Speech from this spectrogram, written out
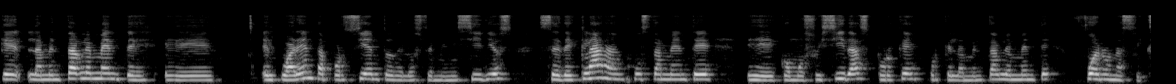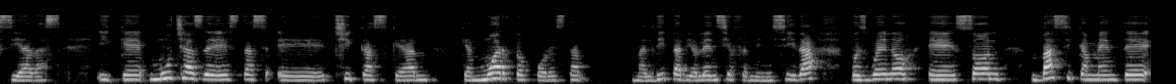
que lamentablemente eh, el 40% de los feminicidios se declaran justamente eh, como suicidas. ¿Por qué? Porque lamentablemente fueron asfixiadas y que muchas de estas chicas que han, que han muerto por esta maldita violencia feminicida, pues bueno, son básicamente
